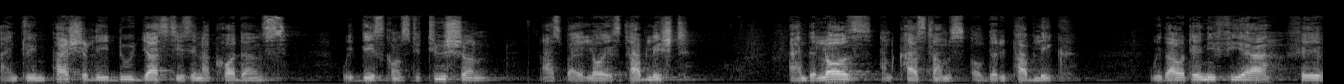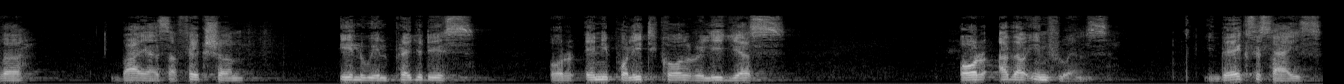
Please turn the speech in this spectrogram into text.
and to impartially do justice in accordance with this Constitution as by law established and the laws and customs of the Republic without any fear, favor, bias, affection, ill will, prejudice, or any political, religious, or other influence in the exercise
